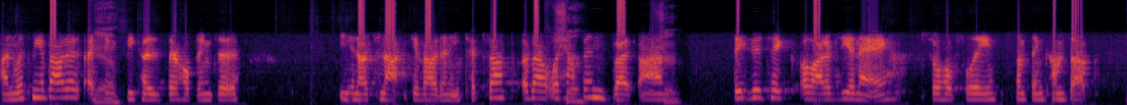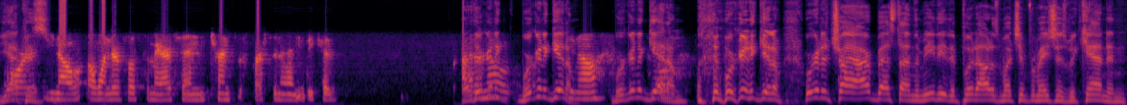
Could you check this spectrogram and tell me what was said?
ton with me about it. I Yeah. think because they're hoping to, you know, to not give out any tips up about what Sure. happened. But um, Sure. They did take a lot of DNA, so hopefully something comes up. Yeah, or you know, a wonderful Samaritan turns this person in because Oh, they're gonna know, we're gonna get them. you know. We're gonna get them. we're gonna get them. We're gonna try our best on the media to put out as much information as we can. And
